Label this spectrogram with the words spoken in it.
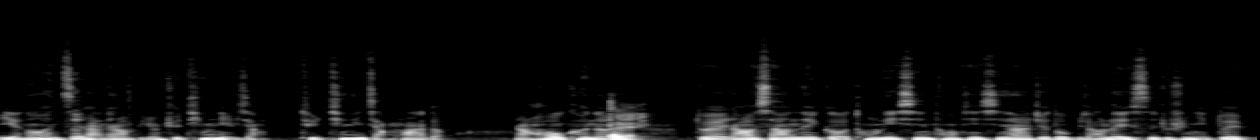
也能很自然的让别人去听你讲，去听你讲话的。然后可能对对，然后像那个同理心、同情心啊，这都比较类似，就是你对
